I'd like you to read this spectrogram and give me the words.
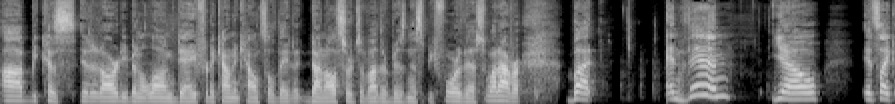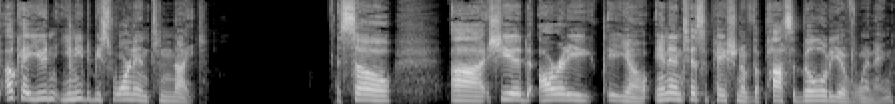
Uh, because it had already been a long day for the county council. They'd done all sorts of other business before this, whatever. But and then you know it's like, okay, you you need to be sworn in tonight. So uh, she had already, you know, in anticipation of the possibility of winning,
